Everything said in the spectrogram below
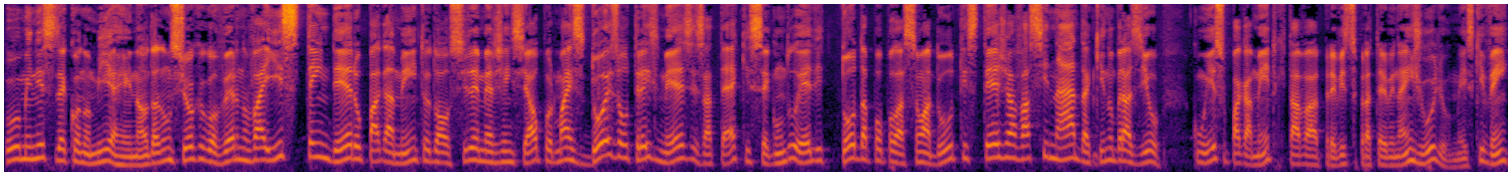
O ministro da Economia, Reinaldo, anunciou que o governo vai estender o pagamento do auxílio emergencial por mais dois ou três meses, até que, segundo ele, toda a população adulta esteja vacinada aqui no Brasil. Com isso, o pagamento, que estava previsto para terminar em julho, mês que vem,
